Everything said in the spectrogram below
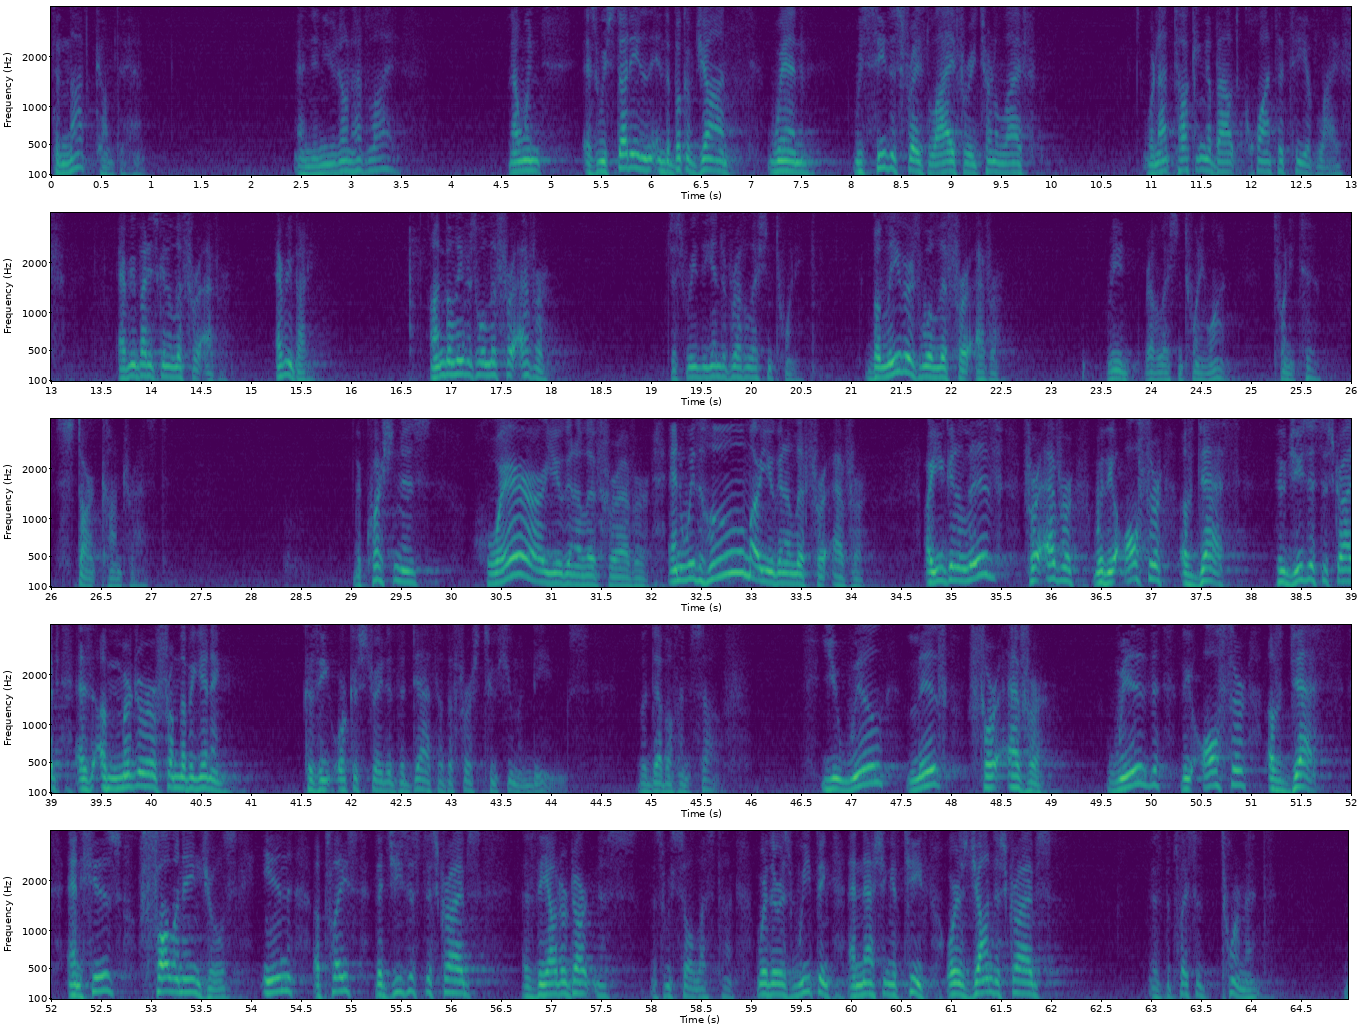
to not come to him. And then you don't have life. Now, when, as we study in, in the book of John, when we see this phrase life or eternal life, we're not talking about quantity of life. Everybody's going to live forever. Everybody. Unbelievers will live forever. Just read the end of Revelation 20. Believers will live forever. Read Revelation 21, 22. Stark contrast. The question is, where are you going to live forever? And with whom are you going to live forever? Are you going to live forever with the author of death, who Jesus described as a murderer from the beginning? Because he orchestrated the death of the first two human beings, the devil himself. You will live forever with the author of death and his fallen angels in a place that Jesus describes as the outer darkness, as we saw last time, where there is weeping and gnashing of teeth, or as John describes as the place of torment,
